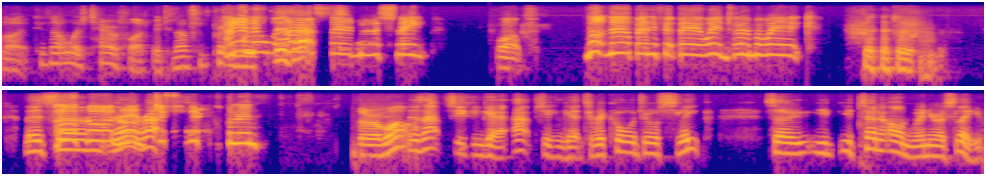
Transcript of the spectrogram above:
like, because that always terrifies me. Because I've some pretty. I don't know what There's I that. say in my sleep. What? Not now, Benefit Bear. Wait until I'm awake. There's Oh, um, go on there then. are apps. Just whispering. there are what? There's apps you can get. Apps you can get to record your sleep. So you you turn it on when you're asleep,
